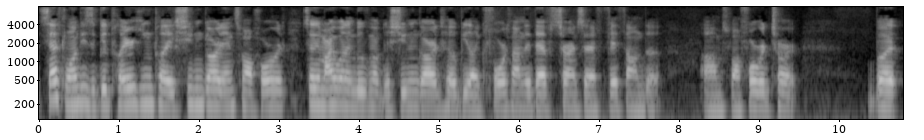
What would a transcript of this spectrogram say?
Seth Lundy's a good player. He can play shooting guard and small forward, so they might want to move him up to shooting guard. He'll be like fourth on the depth chart instead of fifth on the um, small forward chart. But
